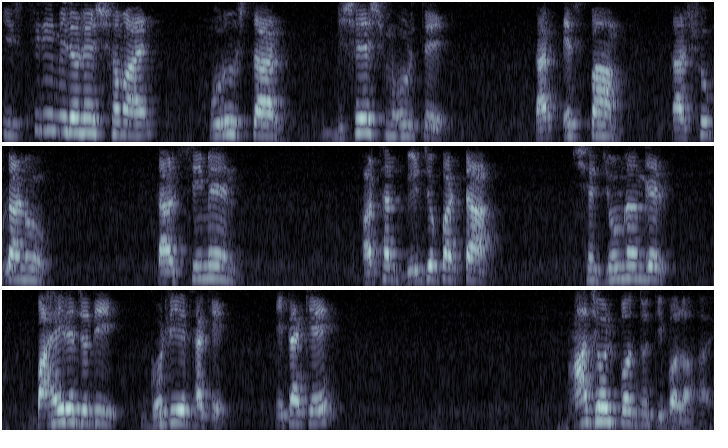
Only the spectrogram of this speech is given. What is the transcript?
স্ত্রী মিলনের সময় পুরুষ তার বিশেষ মুহূর্তে তার স্পাম, তার শুক্রাণু, তার সিমেন, অর্থাৎ বীর্যপাতটা সে যৌনাঙ্গের বাহিরে যদি ঘটিয়ে থাকে, এটাকে আজল পদ্ধতি বলা হয়।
